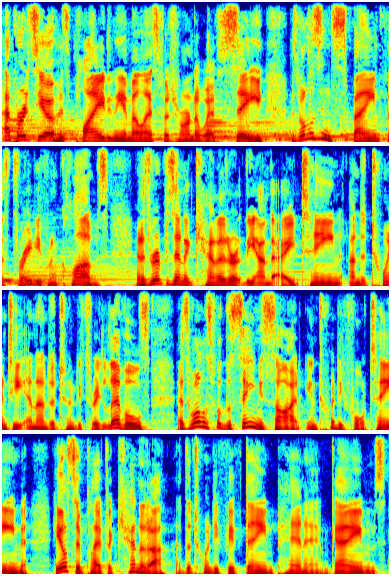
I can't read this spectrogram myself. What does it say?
Aparicio has played in the MLS for Toronto FC, as well as in Spain for three different clubs, and has represented Canada at the under 18, under 20, and under 23 levels, as well as for the senior side in 2014. He also played for Canada at the 2015 Pan Am Games.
